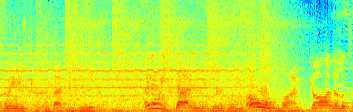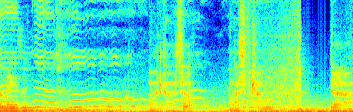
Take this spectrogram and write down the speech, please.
Quaid can come back and do it. I know he died in the first movie. Oh my god, that looks amazing. What goes up must come down.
